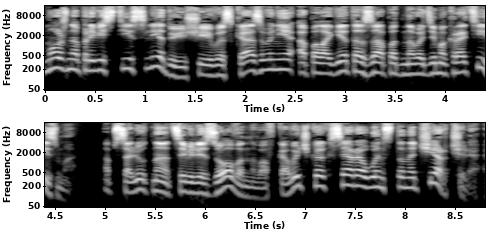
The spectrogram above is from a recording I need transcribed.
можно привести следующие высказывания апологета западного демократизма, абсолютно цивилизованного в кавычках сэра Уинстона Черчилля,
